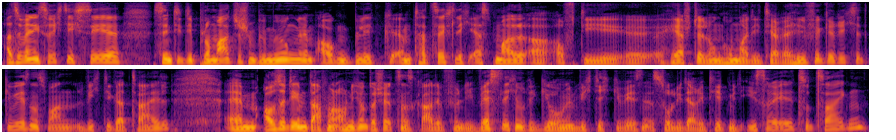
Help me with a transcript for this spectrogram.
Also wenn ich es richtig sehe, sind die diplomatischen Bemühungen im Augenblick ähm, tatsächlich erstmal äh, auf die äh, Herstellung humanitärer Hilfe gerichtet gewesen. Das war ein wichtiger Teil. Ähm, außerdem darf man auch nicht unterschätzen, dass gerade für die westlichen Regierungen wichtig gewesen ist, Solidarität mit Israel zu zeigen.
